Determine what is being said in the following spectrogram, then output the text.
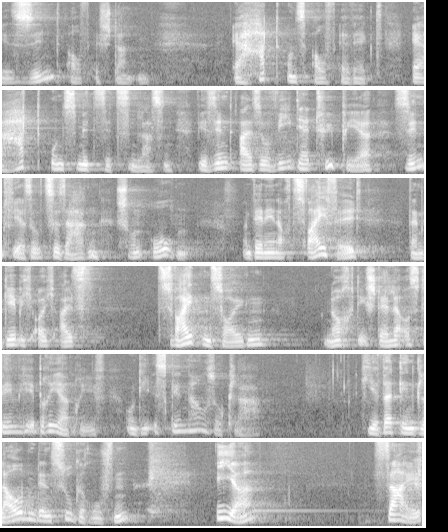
Wir sind auferstanden. Er hat uns auferweckt. Er hat uns mitsitzen lassen. Wir sind also wie der Typ hier, sind wir sozusagen schon oben. Und wenn ihr noch zweifelt, dann gebe ich euch als zweiten Zeugen noch die Stelle aus dem Hebräerbrief. Und die ist genauso klar. Hier wird den Glaubenden zugerufen, ihr seid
